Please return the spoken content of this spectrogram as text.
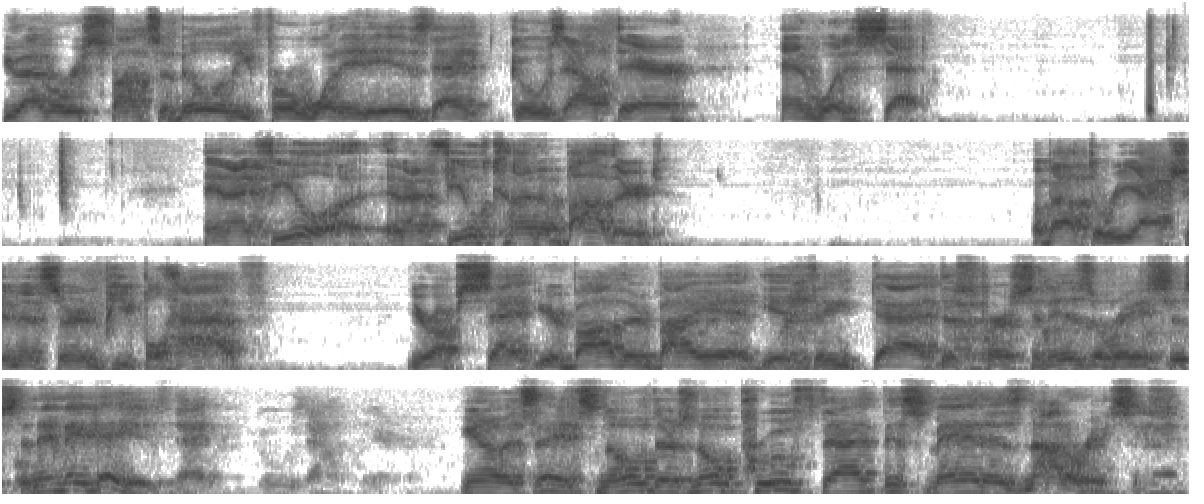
you have a responsibility for what it is that goes out there and what is said. And I feel and I feel kind of bothered about the reaction that certain people have. You're upset, you're bothered by it, you think that this person is a racist, and they may be. You know, it's it's no there's no proof that this man is not a racist.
